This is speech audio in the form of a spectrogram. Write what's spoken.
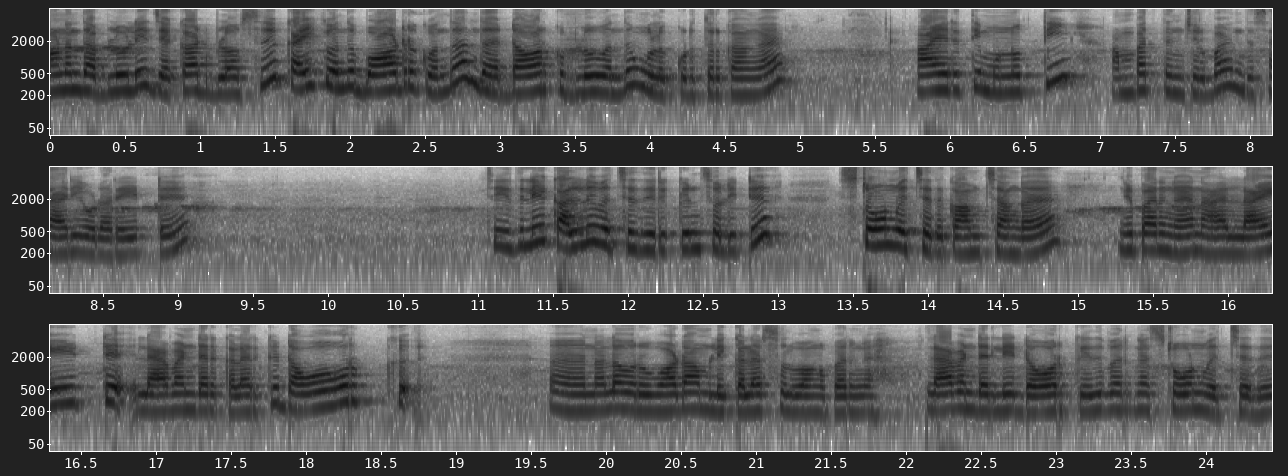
ஆனந்தா ப்ளூலே ஜெக்கார்டு ப்ளவுஸு கைக்கு வந்து பார்டருக்கு வந்து அந்த டார்க் ப்ளூ வந்து உங்களுக்கு கொடுத்துருக்காங்க. ஆயிரத்தி முந்நூற்றி ஐம்பத்தஞ்சு ரூபா இந்த சாரியோட ரேட்டு சரி இதுலேயே கல் வச்சது இருக்குதுன்னு சொல்லிட்டு ஸ்டோன் வச்சது காமிச்சாங்க. இங்கே பாருங்கள் நான் லைட்டு லாவெண்டர் கலருக்கு டார்க்கு நல்லா ஒரு வாடாமலி கலர் சொல்லுவாங்க பாருங்கள் லாவெண்டர்லேயே டார்க் இது பாருங்கள் ஸ்டோன் வச்சது.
